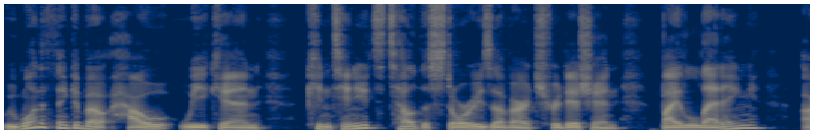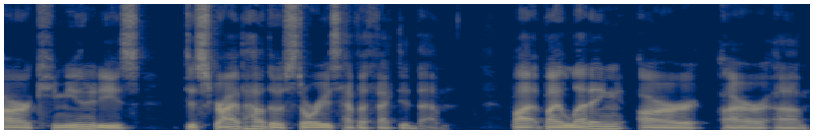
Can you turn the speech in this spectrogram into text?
we want to think about how we can continue to tell the stories of our tradition by letting our communities describe how those stories have affected them. By by letting our our um,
